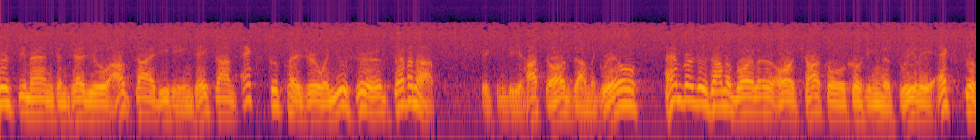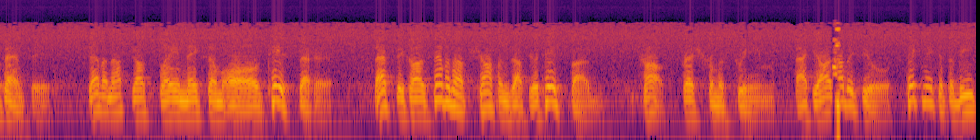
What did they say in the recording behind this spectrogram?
Thirsty man can tell you outside eating takes on extra pleasure when you serve 7-Up. It can be hot dogs on the grill, hamburgers on the broiler, or charcoal cooking that's really extra fancy. 7-Up just plain makes them all taste better. That's because 7-Up sharpens up your taste buds. Trout fresh from a stream, backyard barbecue, picnic at the beach.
